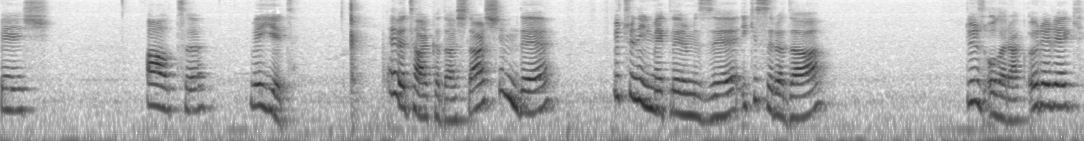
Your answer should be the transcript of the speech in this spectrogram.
5 6 ve 7. Evet arkadaşlar şimdi bütün ilmeklerimizi iki sırada düz olarak örerek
